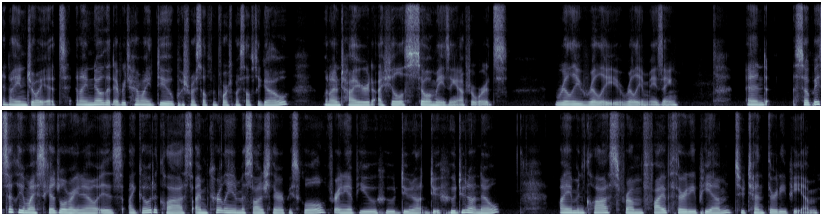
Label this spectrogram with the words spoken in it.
and I enjoy it. And I know that every time I do push myself and force myself to go when I'm tired, I feel so amazing afterwards really, really, really amazing. And so basically, my schedule right now is I go to class. I'm currently in massage therapy school. For any of you who do not do who do not know, I am in class from 5:30 p.m. to 10:30 p.m.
